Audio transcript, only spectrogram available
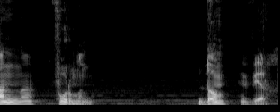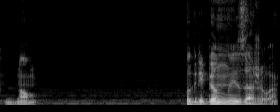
Анна Фурман. Дом вверх дном. Погребенные заживо.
